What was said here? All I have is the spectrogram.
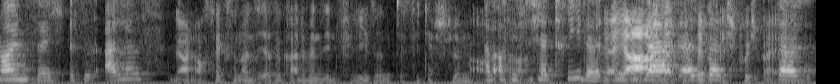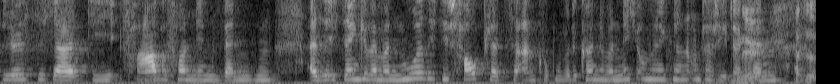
1990 ist das alles, Ja, und auch 96, also gerade wenn sie in Philly sind, das sieht ja schlimm aus. aber auch die da. Psychiatrie, da Ja, tut ja, sich ja, das ist also ja da, wirklich furchtbar. da ja. löst sich ja die Farbe von den Wänden. Also ich denke, wenn man nur sich die Schauplätze angucken würde, könnte man nicht unbedingt einen Unterschied Nö. erkennen. Also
